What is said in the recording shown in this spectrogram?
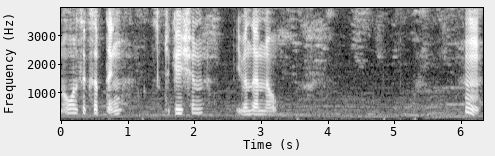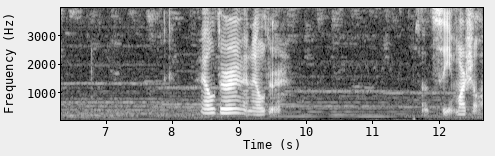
no one's accepting subjugation. Even then, no. Hmm. Elder and elder. So let's see, Marshall.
